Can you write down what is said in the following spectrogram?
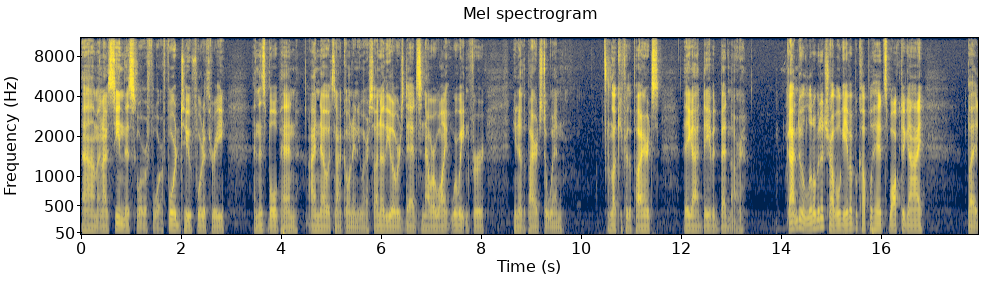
Um, and I've seen this score before: four to two, four to three. And this bullpen, I know it's not going anywhere. So I know the over's dead. So now we're we're waiting for, you know, the Pirates to win. Lucky for the Pirates, they got David Bednar. Got into a little bit of trouble, gave up a couple hits, walked a guy, but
